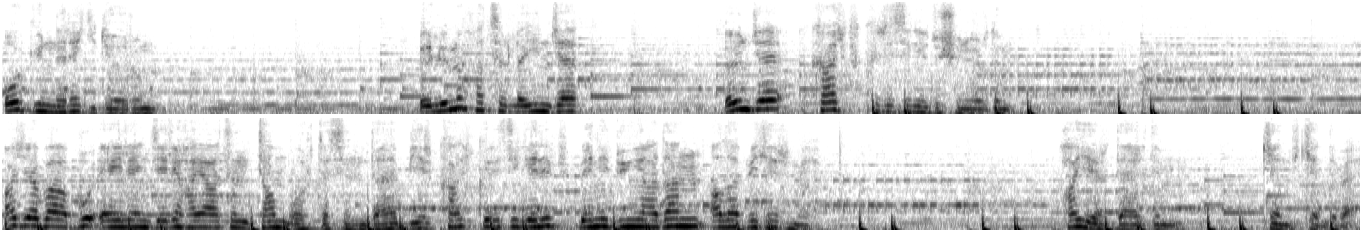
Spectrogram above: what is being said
O günlere gidiyorum. Ölümü hatırlayınca önce kalp krizini düşünürdüm. Acaba bu eğlenceli hayatın tam ortasında bir kalp krizi gelip beni dünyadan alabilir mi?'' Hayır derdim kendi kendime.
